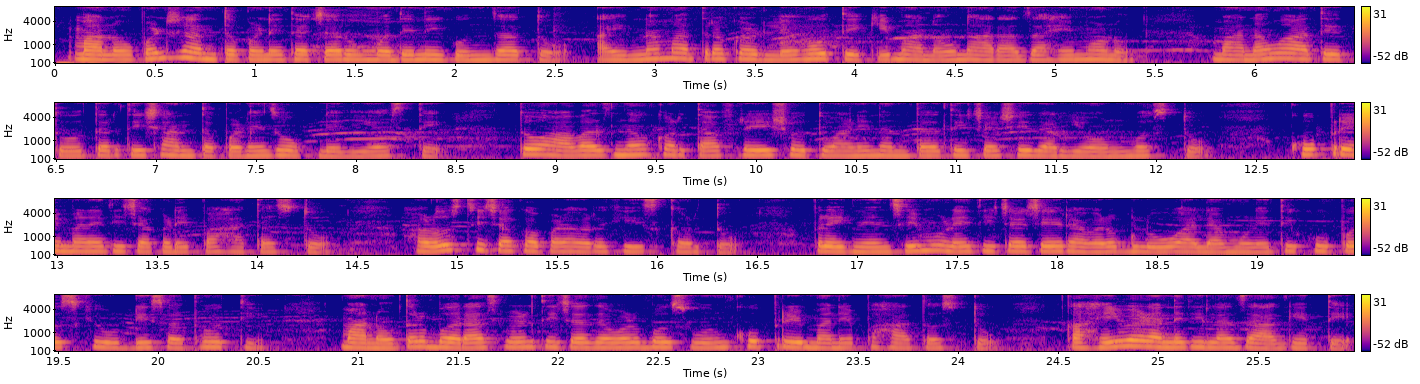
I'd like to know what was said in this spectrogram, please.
मानव पण शांतपणे त्याच्या रूममध्ये निघून जातो. आईंना मात्र कळले होते की मानव नाराज आहे म्हणून. मानव आत येतो तर ती शांतपणे झोपलेली असते. तो आवाज न करता फ्रेश होतो आणि नंतर तिच्या शेजारी येऊन बसतो. खूप प्रेमाने तिच्याकडे पाहत असतो. हळूच तिच्या कपाळावर किस करतो. प्रेग्नन्सीमुळे तिच्या चेहऱ्यावर ग्लो आल्यामुळे ती खूपच क्यूट दिसत होती. मानव तर बराच वेळ तिच्याजवळ बसून खूप प्रेमाने पाहत असतो. काही वेळाने तिला जाग येते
